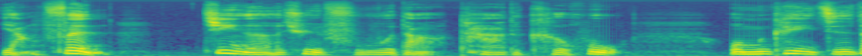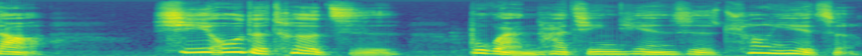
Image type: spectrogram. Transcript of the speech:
养分，进而去服务到他的客户。我们可以知道。CEO 的特质，不管他今天是创业者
